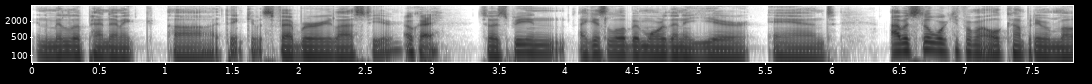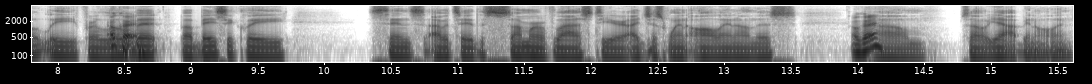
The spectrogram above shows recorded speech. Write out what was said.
in the middle of the pandemic. Uh, I think it was February last year. Okay, So it's been, I guess, a little bit more than a year, and I was still working for my old company remotely for a little Okay. bit, but basically, since I would say the summer of last year, I just went all in on this. okay. Um, so yeah, I've been all in.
